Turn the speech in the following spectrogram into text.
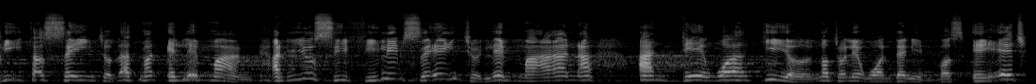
Peter saying to that man, a lame man? And do you see Philip saying to a lame man, and they were healed. Not only one, then in verse 8,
